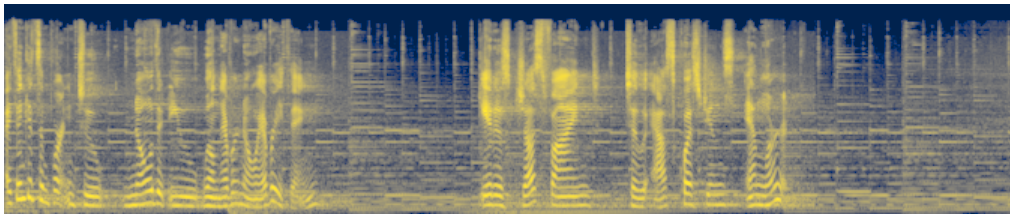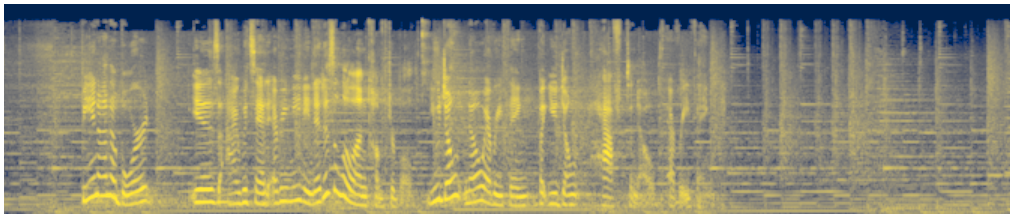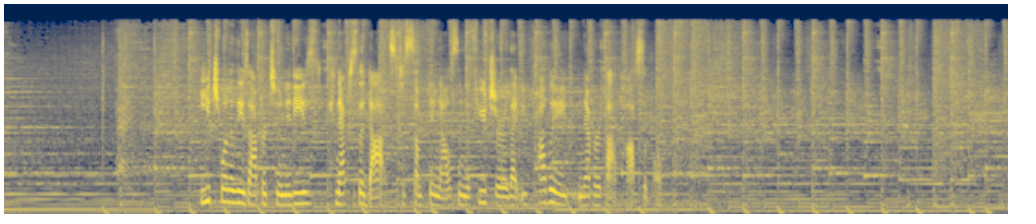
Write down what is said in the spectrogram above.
I think it's important to know that you will never know everything. It is just fine to ask questions and learn. Being on a board is, I would say, at every meeting, it is a little uncomfortable. You don't know everything, but you don't have to know everything. Each one of these opportunities connects the dots to something else in the future that you probably never thought possible.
